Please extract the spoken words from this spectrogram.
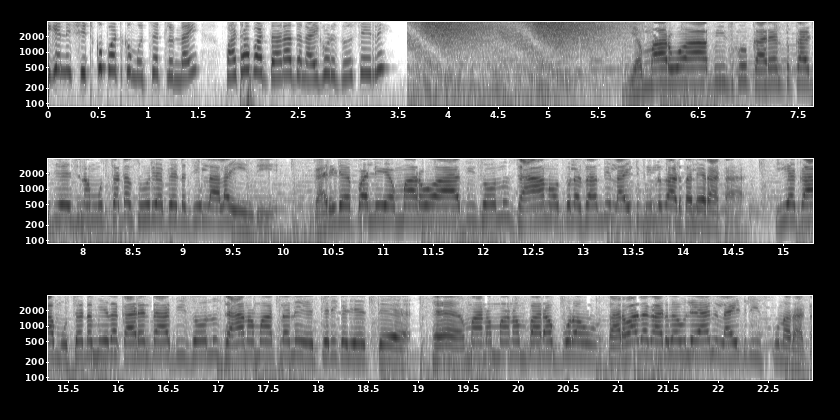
ఇక నీ చిటుకు పట్టుకు ముచ్చట్లున్నాయి. పటాపట్ దానాదన్ అయి కూడా చూసేర్రీ. ఎంఆర్ఓ ఆఫీసుకు కరెంటు కట్ చేసిన ముచ్చట సూర్యాపేట జిల్లాలో అయింది. గరిడేపల్లి ఎంఆర్ఓ ఆఫీస్ వాళ్ళు చాలా వద్దుల సంది లైట్ బిల్లు కడతలేరట. ఇక గా ముచ్చట మీద కరెంట్ ఆఫీస్ వాళ్ళు చాలా మాటలనే హెచ్చరిక చేస్తే హే మనం మనం పరంపురం తర్వాత కడదాంలే అని లైట్ తీసుకున్నారట.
